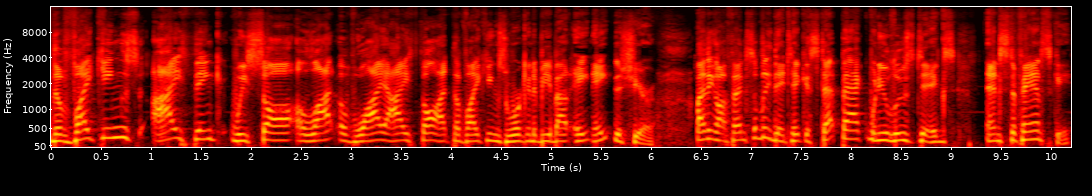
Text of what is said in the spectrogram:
the Vikings, I think we saw a lot of why I thought the Vikings were going to be about 8 8 this year. I think offensively, they take a step back when you lose Diggs and Stefanski.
